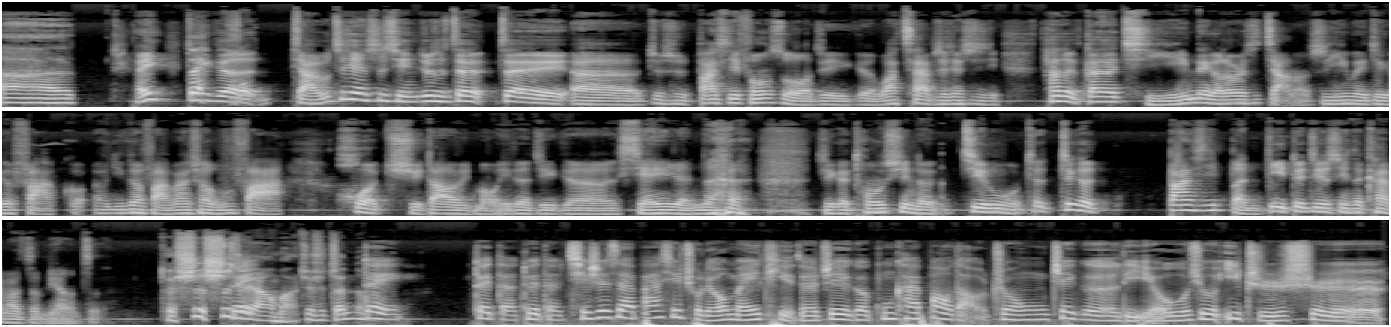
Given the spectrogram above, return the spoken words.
呃，哎，那个，假如这件事情就是在在呃，就是巴西封锁这个 WhatsApp 这件事情，它的刚才起因那个 Lawrence 讲了，是因为这个法官呃一个法官说无法获取到某一个这个嫌疑人的 这个通讯的记录，这这个巴西本地对这件事情的看法怎么样子？对，是是这样吗？这是真的吗？对，对的，对的。其实，在巴西主流媒体的这个公开报道中，这个理由就一直是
